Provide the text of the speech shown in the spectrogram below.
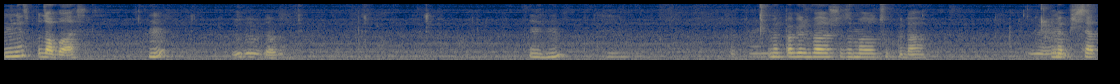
Мені сподобалось. М? Дуже добре. Угу. Ми переживали, що замало цукру дали. Ми Ні. 50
